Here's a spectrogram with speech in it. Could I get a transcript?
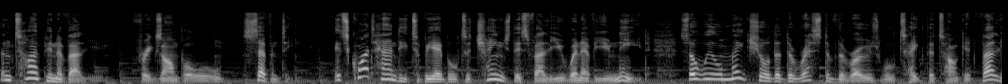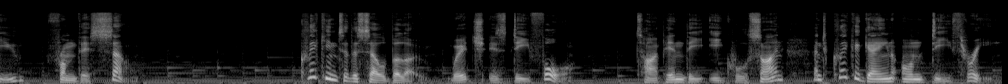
and type in a value, for example 70. It's quite handy to be able to change this value whenever you need, so we'll make sure that the rest of the rows will take the target value from this cell. Click into the cell below, which is D4. Type in the equal sign and click again on D3.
